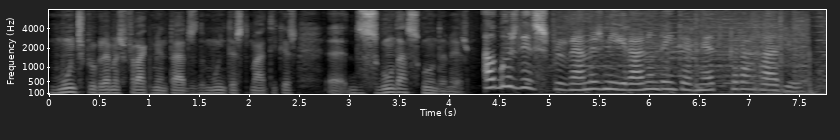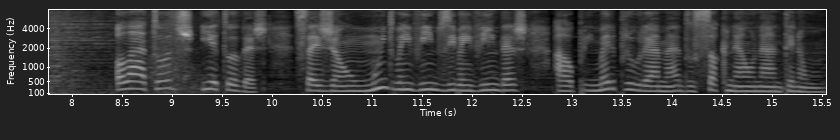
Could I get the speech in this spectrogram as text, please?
muitos programas fragmentados de muitas temáticas, eh, de segunda a segunda mesmo. Alguns desses programas migraram da internet para a rádio. Olá a todos e a todas. Sejam muito bem-vindos e bem-vindas ao primeiro programa do Só que Não na Antena 1.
